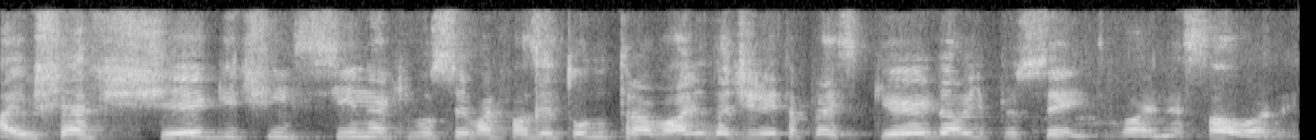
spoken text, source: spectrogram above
aí o chefe chega e te ensina que você vai fazer todo o trabalho da direita para a esquerda e para o centro, vai, nessa ordem.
